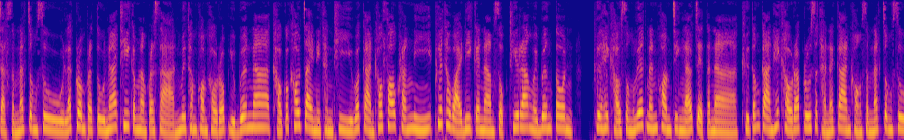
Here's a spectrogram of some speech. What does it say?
จากสำนักจงซู และกรมประตูหน้าที่กำลังประสานมือทำความเคารพอยู่เบื้องหน้า เขาก็เข้าใจในทันทีว่าการเข้าเฝ้าครั้งนี้ เพื่อถวายดีกนามศกที่ร่างไว้เบื้องต้น เพื่อให้เขาทรงเลือกนั้นความจริงแล้วเจตนา คือต้องการให้เขารับรู้สถานการณ์ของสำนักจงซู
